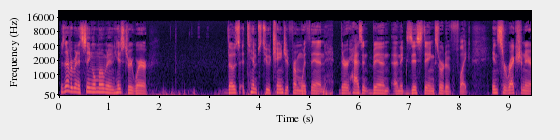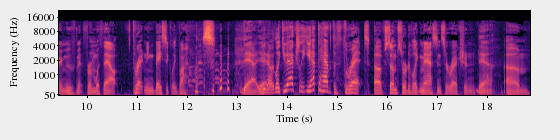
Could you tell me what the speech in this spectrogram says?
there's never been a single moment in history where those attempts to change it from within there hasn't been an existing sort of like insurrectionary movement from without threatening basically violence Yeah. Yeah. you know like you actually you have to have the threat of some sort of like mass insurrection yeah. um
